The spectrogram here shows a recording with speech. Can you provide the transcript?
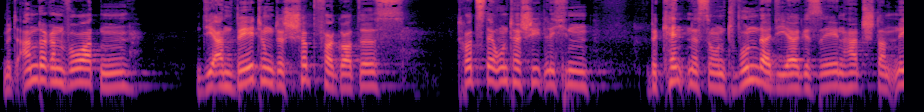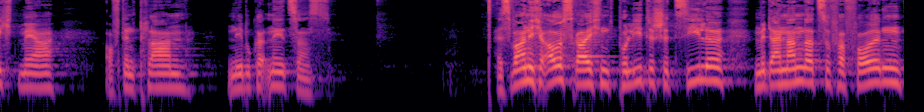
Mit anderen Worten, die Anbetung des Schöpfergottes, trotz der unterschiedlichen Bekenntnisse und Wunder, die er gesehen hat, stand nicht mehr auf den Plan Nebukadnezars. Es war nicht ausreichend, politische Ziele miteinander zu verfolgen,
